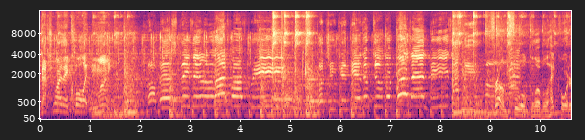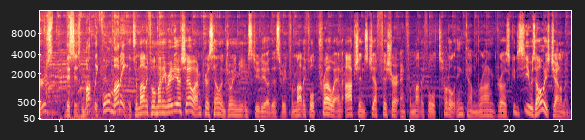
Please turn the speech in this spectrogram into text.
That's why they call it money. From Fool Global Headquarters, this is Motley Fool Money. It's the Motley Fool Money Radio Show. I'm Chris Hill, and joining me in studio this week from Motley Fool Pro and Options, Jeff Fisher, and from Motley Fool Total Income, Ron Gross. Good to see you as always, gentlemen.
